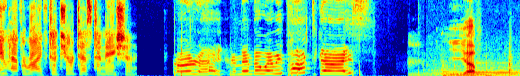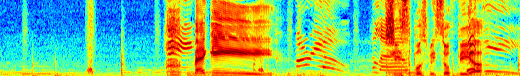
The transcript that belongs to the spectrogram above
You have arrived at your destination. Alright, remember where we parked, guys? Yup. Maggie! Mario! Hello! She's supposed to be Sophia. Mickey!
